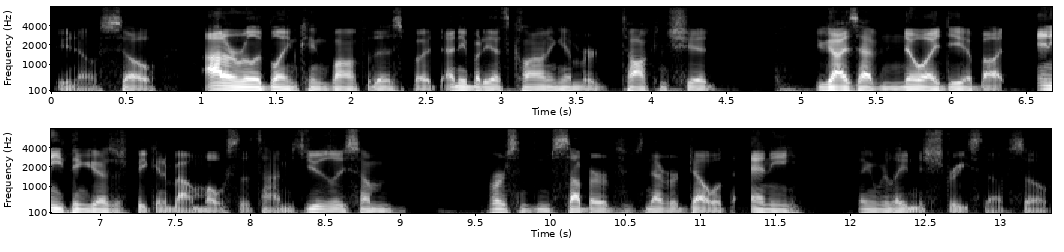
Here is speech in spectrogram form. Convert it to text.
you know. So I don't really blame King Von for this, but anybody that's clowning him or talking shit, you guys have no idea about anything you guys are speaking about most of the time. It's usually some person from the suburbs who's never dealt with anything relating to street stuff. So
